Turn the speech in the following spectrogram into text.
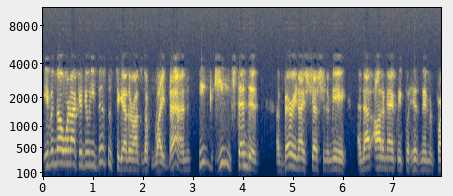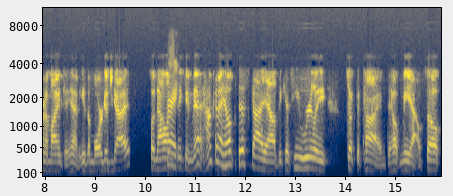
even though we're not going to do any business together on stuff right then, he he extended a very nice gesture to me, and that automatically put his name in front of mine to him. He's a mortgage guy, so now I'm thinking, man, how can I help this guy out because he really took the time to help me out. So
